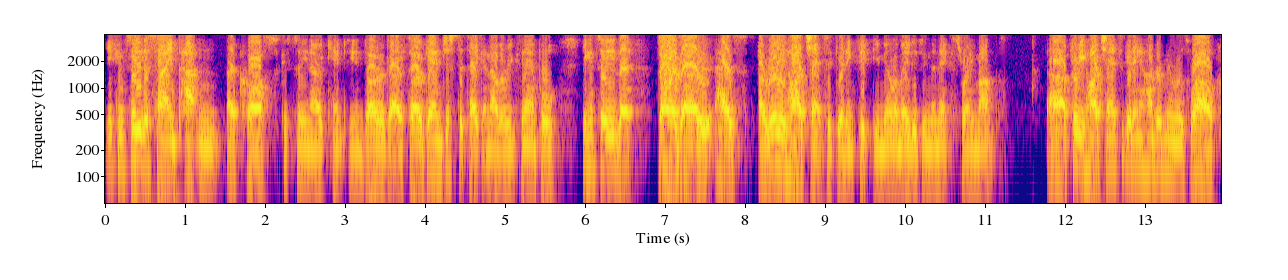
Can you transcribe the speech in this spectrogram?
You can see the same pattern across Casino, Kempsey and Dorrigo. So again, just to take another example, you can see that Dorrigo has a really high chance of getting 50 millimetres in the next three months. Uh, a pretty high chance of getting 100 mil as well.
